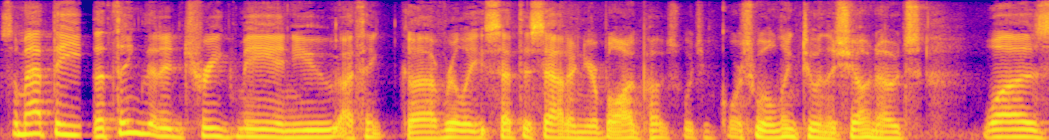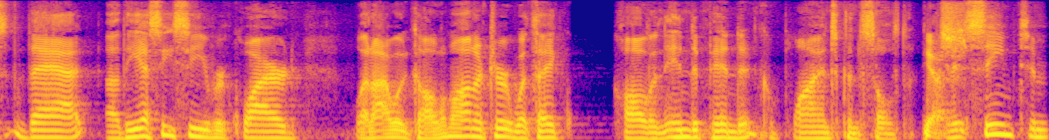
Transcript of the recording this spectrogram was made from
So, Matt, the, the thing that intrigued me, and you, I think, uh, really set this out in your blog post, which of course we'll link to in the show notes, was that uh, the SEC required what I would call a monitor, what they call an independent compliance consultant. Yes. And it seemed to me,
